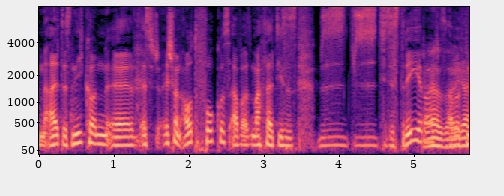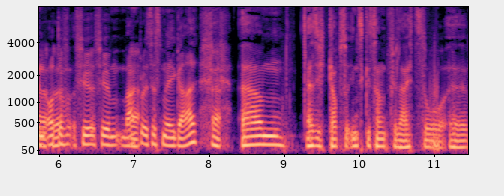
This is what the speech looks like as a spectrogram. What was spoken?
Ein altes Nikon, äh, ist, ist schon Autofokus, aber es macht halt dieses bzz, bzz, dieses Drehgeräusch, ja, aber egal, für, ein Auto, für, für Makro ja. ist es mir egal. Ja. Ähm, also ich glaube so insgesamt vielleicht so äh,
